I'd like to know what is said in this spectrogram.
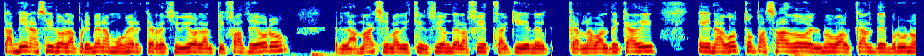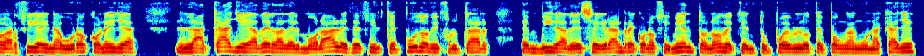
También ha sido la primera mujer que recibió el antifaz de oro, la máxima distinción de la fiesta aquí en el Carnaval de Cádiz. En agosto pasado, el nuevo alcalde Bruno García inauguró con ella la calle Adela del Moral, es decir, que pudo disfrutar en vida de ese gran reconocimiento, ¿no? De que en tu pueblo te pongan una calle.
